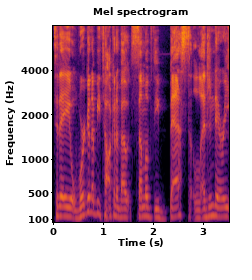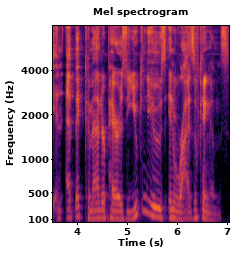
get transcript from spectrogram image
today we're going to be talking about some of the best legendary and epic commander pairs you can use in rise of kingdoms.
